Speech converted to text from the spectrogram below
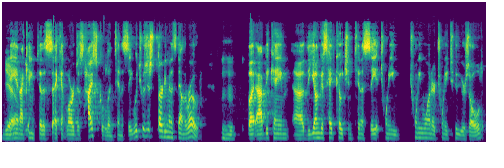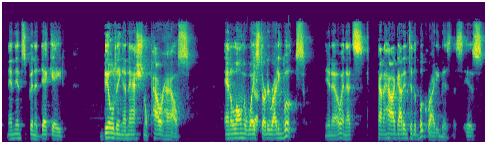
Yeah. And I came to the second largest high school in Tennessee, which was just 30 minutes down the road. Mm-hmm. But I became uh, the youngest head coach in Tennessee at 20, 21 or 22 years old, and then spent a decade building a national powerhouse. And along the way, yeah. started writing books. You know, and that's kind of how I got into the book writing business. Is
